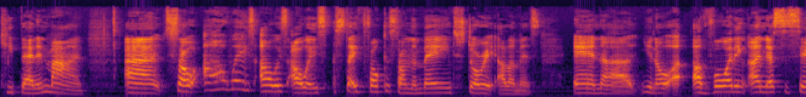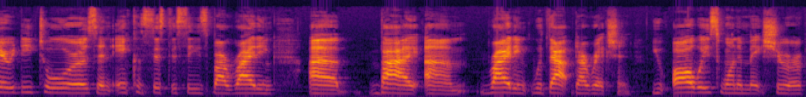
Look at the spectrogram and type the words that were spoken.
keep that in mind. Uh, so, always, always, always stay focused on the main story elements and, uh, you know, avoiding unnecessary detours and inconsistencies by writing. Uh, by um, writing without direction. You always want to make sure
